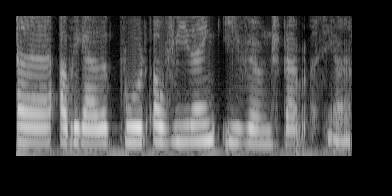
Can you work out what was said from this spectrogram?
Uh, obrigada por ouvirem e vemo-nos para a próxima.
